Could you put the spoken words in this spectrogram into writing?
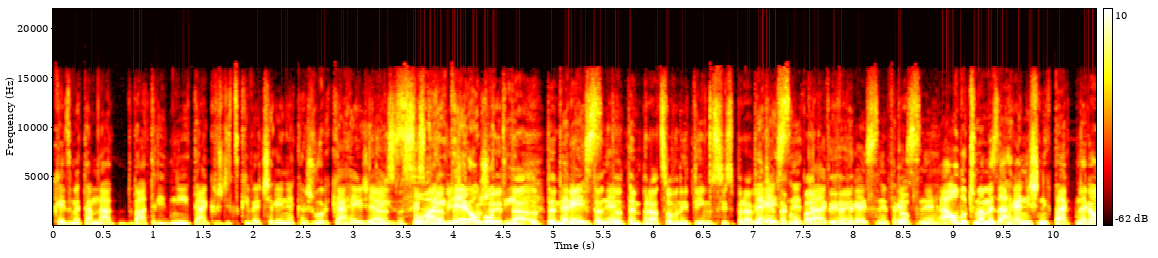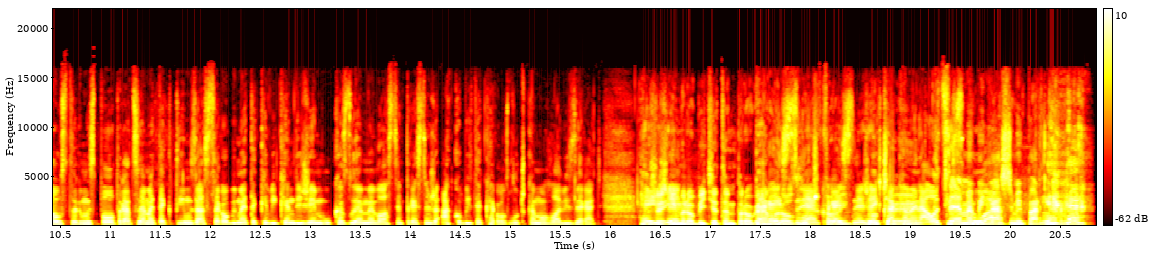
keď sme tam na 2-3 dní, tak vždycky večer je nejaká žurka, hej, že aj Jasne, spravíte, tej akože roboty. tá, ten, presne. ten, ten pracovný tým si spravíte takú Presne party, tak, hej? presne, Top. presne. Alebo čo máme zahraničných partnerov, s ktorými spolupracujeme, tak tým zase robíme také víkendy, že im ukazujeme vlastne presne, že ako by taká rozlúčka mohla vyzerať. Že im robíte ten program presne, rozlúčkový. Presne, že ich OK. čakáme na letisku. Chceme byť a... vašimi partnermi.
